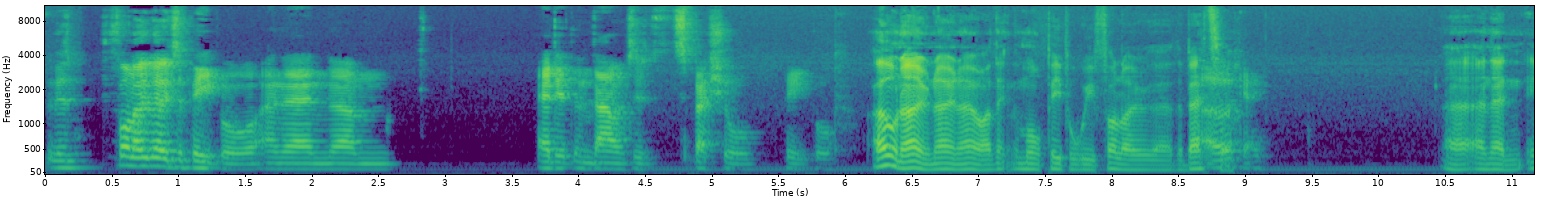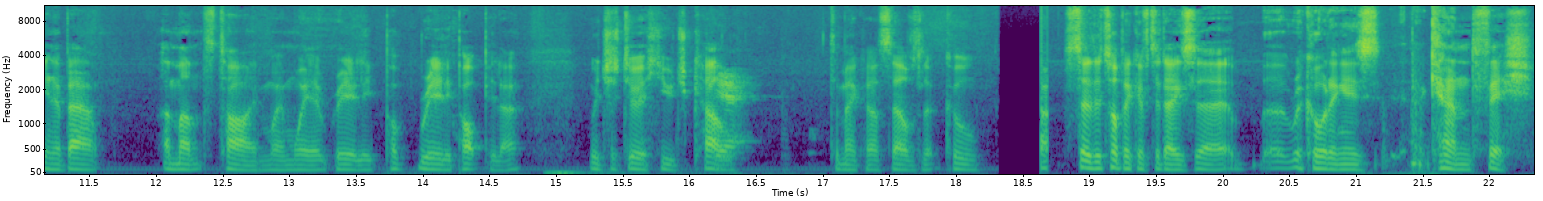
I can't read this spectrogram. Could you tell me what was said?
there's- follow loads of people and then um, edit them down to special people. Oh no, no, no! I think the more people we follow, uh, the better. Oh, okay. uh, and then in about a month's time, when we're really po- really popular, we just do a huge cull Yeah. to make ourselves look cool. So the topic of today's uh, uh, recording is canned fish.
